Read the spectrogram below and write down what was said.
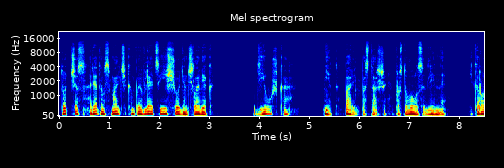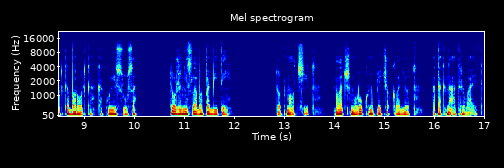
Тотчас рядом с мальчиком появляется еще один человек. Девушка. Нет, парень постарше, просто волосы длинные. И короткая бородка, как у Иисуса. Тоже не слабо побитый. Тот молчит, младшему руку на плечо кладет, от окна отрывает.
